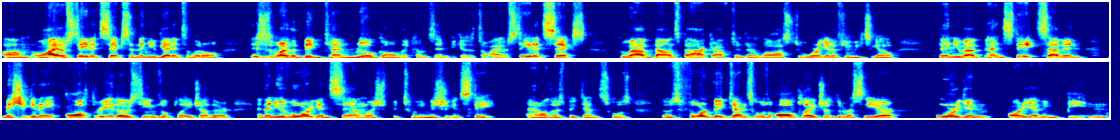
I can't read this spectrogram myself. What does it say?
Um, Ohio State at six, and then you get into little. This is where the Big Ten real gauntlet comes in because it's Ohio State at six, who have bounced back after their loss to Oregon a few weeks ago. Then you have Penn State seven, Michigan eight. All three of those teams will play each other. And then you have Oregon sandwiched between Michigan State and all those Big Ten schools. Those four Big Ten schools all play each other the rest of the year. Oregon already having beaten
